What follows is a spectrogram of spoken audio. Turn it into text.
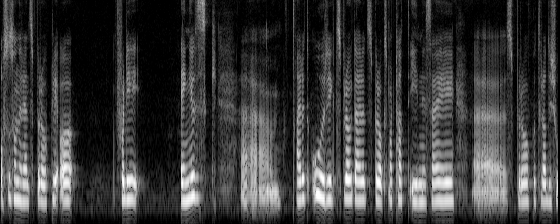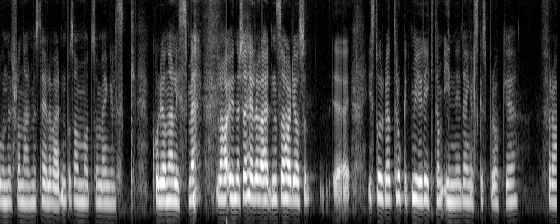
også sånn rent språklig. Og fordi engelsk uh, er et ordrikt språk. Det er et språk som har tatt inn i seg eh, språk og tradisjoner fra nærmest hele verden. På samme måte som engelsk kolonialisme la under seg hele verden, så har de også eh, i stor grad trukket mye rikdom inn i det engelske språket fra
